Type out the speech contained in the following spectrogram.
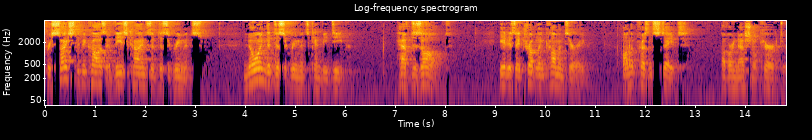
precisely because of these kinds of disagreements, knowing that disagreements can be deep, have dissolved it is a troubling commentary on the present state of our national character.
